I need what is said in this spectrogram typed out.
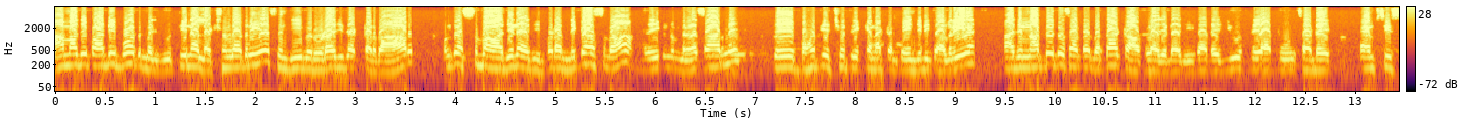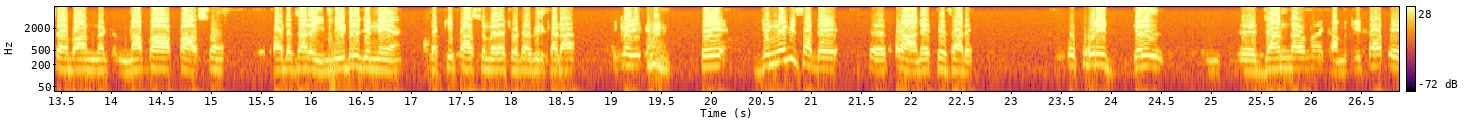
ਆਮ ਆਦਮੀ ਪਾਰਟੀ ਬਹੁਤ ਮਜ਼ਬੂਤੀ ਨਾਲ ਇਲੈਕਸ਼ਨ ਲੜ ਰਹੀ ਹੈ। ਸੰਜੀਵ ਅਰੋੜਾ ਜੀ ਦਾ ਕਿਰਦਾਰ, ਉਹਦਾ ਸੁਭਾਅ ਜਿਹੜਾ ਹੈ ਜੀ, ਬੜਾ ਨਿੱਘਾ ਸੁਭਾਅ, ਹਰੇਕ ਨੂੰ ਮਿਲਣ ਸਾਹਿਬ ਨੇ ਤੇ ਬਹੁਤ ਹੀ ਅੱਛੇ ਤਰੀਕੇ ਨਾਲ ਕੈਂਪੇਨ ਜਿਹੜੀ ਚੱਲ ਰਹੀ ਹੈ। ਅੱਜ ਨਾਭੇ ਤੋਂ ਸਾਡਾ ਵੱਡਾ ਕਾਫਲਾ ਜਿਹੜਾ ਜੀ, ਸਾਡੇ ਯੂਥ ਦੇ ਆਗੂ, ਸਾਡੇ ਐਮਸੀ ਸਾਹਿਬਾਨ ਨਾਭਾ ਪਾਸੋਂ ਸਾਡੇ ਸਾਰੇ ਲੀਡਰ ਜਿੰਨੇ ਆ, ਲੱਕੀ ਪਾਸੋਂ ਮੇਰਾ ਛੋਟਾ ਵੀਰ ਖੜਾ। ਠੀਕ ਹੈ ਜੀ। ਤੇ ਜਿੰਨੇ ਵੀ ਸਾਡੇ ਭਰਾ ਨੇ ਇੱਥੇ ਸਾਰੇ, ਉਹ ਪੂਰੀ ਦਿਲ ਜਾਨ ਨਾਲ ਉਹਨਾਂ ਨੇ ਕੰਮ ਕੀਤਾ ਤੇ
